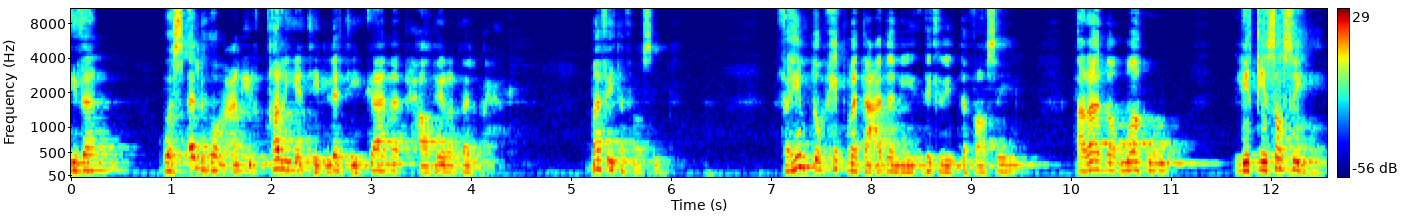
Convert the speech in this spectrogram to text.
إذا واسألهم عن القرية التي كانت حاضرة البحر. ما في تفاصيل. فهمتم حكمة عدم ذكر التفاصيل؟ أراد الله لقصصه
